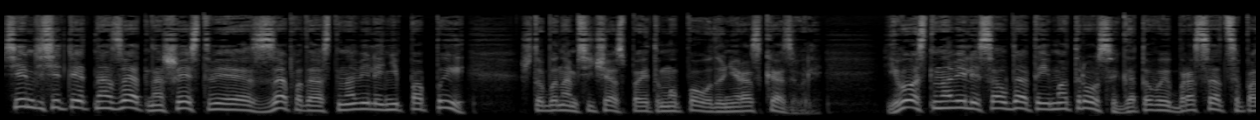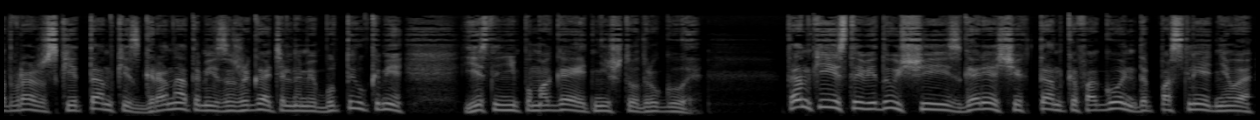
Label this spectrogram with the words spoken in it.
70 лет назад нашествие с запада остановили не попы, чтобы нам сейчас по этому поводу не рассказывали. Его остановили солдаты и матросы, готовые бросаться под вражеские танки с гранатами и зажигательными бутылками, если не помогает ничто другое. Танкисты, ведущие из горящих танков огонь до последнего,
